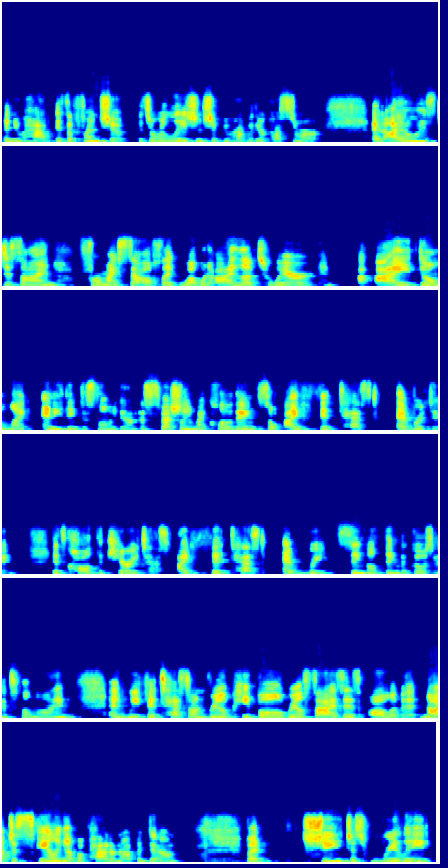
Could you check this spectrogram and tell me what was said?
And you have it's a friendship. It's a relationship you have with your customer. And i always design for myself like what would i love to wear? And I don't like anything to slow me down, especially in my clothing. So I fit test everything. It's called the Carrie test. I fit test every single thing that goes into the line. And we fit test on real people, real sizes, all of it, not just scaling up a pattern up and down. But she just really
